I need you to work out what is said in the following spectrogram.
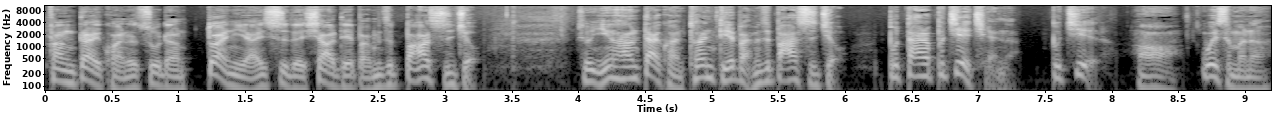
放贷款的数量断崖式的下跌百分之八十九，就银行贷款突然跌百分之八十九。不，大家不借钱了，不借了哦？为什么呢？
